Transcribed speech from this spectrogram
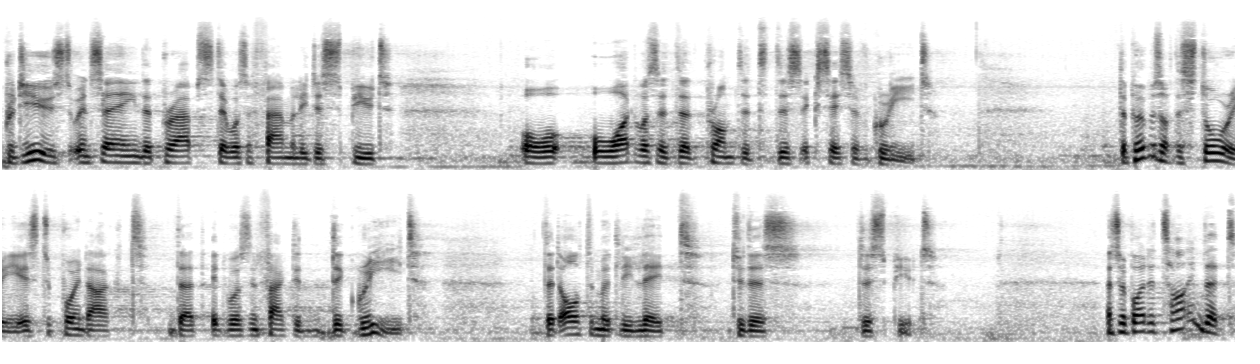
produced when saying that perhaps there was a family dispute or, or what was it that prompted this excessive greed. The purpose of the story is to point out that it was in fact the greed that ultimately led to this dispute. And so by the time that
